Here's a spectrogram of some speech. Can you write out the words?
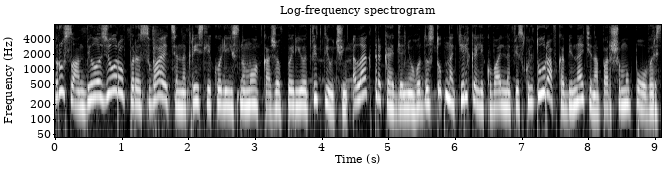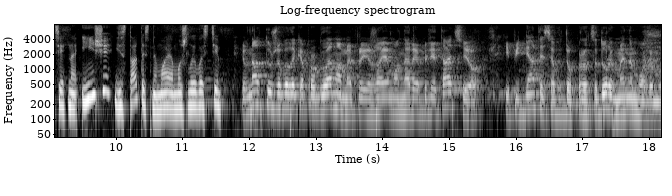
Руслан Білозьоров пересувається на кріслі колісному. Каже, в період відключень електрики для нього доступна тільки лікувальна фізкультура в кабінеті на першому поверсі. На інші дістатись немає можливості. І в нас дуже велика проблема. Ми приїжджаємо на реабілітацію і піднятися до процедури ми не можемо.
